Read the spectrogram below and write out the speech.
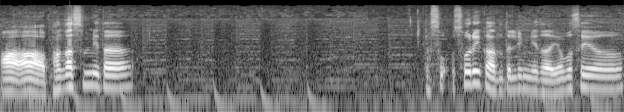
아, 아, 반갑습니다. 소, 소리가 안 들립니다. 여보세요.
